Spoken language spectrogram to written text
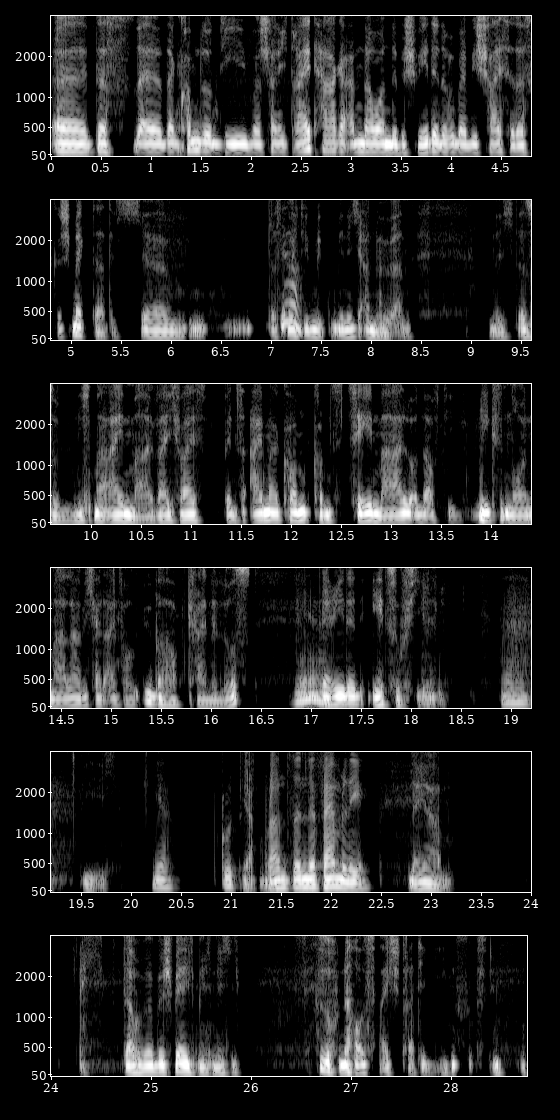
äh, das, äh, dann kommt und die wahrscheinlich drei Tage andauernde Beschwerde darüber, wie scheiße das geschmeckt hat. Ich, ähm, das Ja. möchte ich mit mir nicht anhören. Nicht? Also nicht mal einmal, weil ich weiß, wenn es einmal kommt, kommt es zehnmal und auf die nächsten neun Male habe ich halt einfach überhaupt keine Lust. Ja. Der redet eh zu viel, Ah, wie ich. ja, gut. Ja. Runs in the family. Naja, darüber beschwere ich mich nicht. Ich versuche Ausweichstrategien zu finden.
